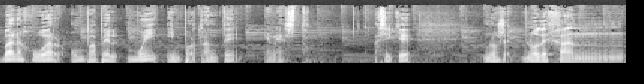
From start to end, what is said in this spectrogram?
van a jugar un papel muy importante en esto. Así que, no sé, no dejan...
